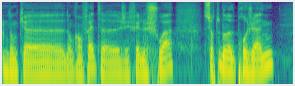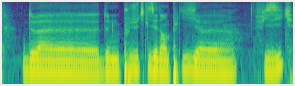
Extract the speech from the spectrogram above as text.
Donc, euh, donc en fait, euh, j'ai fait le choix, surtout dans notre projet à nous, de, euh, de ne plus utiliser d'ampli euh, physique.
